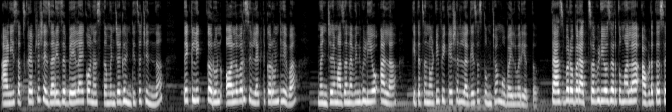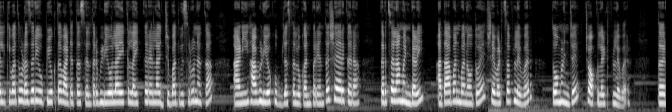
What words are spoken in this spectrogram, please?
आणि सबस्क्राईबच्या शेजारी जे बेल आयकॉन असतं म्हणजे घंटीचं चिन्ह ते क्लिक करून ऑलवर सिलेक्ट करून ठेवा. म्हणजे माझा नवीन व्हिडिओ आला की त्याचं नोटिफिकेशन लगेचच तुमच्या मोबाईलवर येतं. त्याचबरोबर आजचा व्हिडिओ जर तुम्हाला आवडत असेल किंवा थोडा जरी उपयुक्त वाटत असेल तर व्हिडिओला एक लाईक करायला अजिबात विसरू नका आणि हा व्हिडिओ खूप जास्त लोकांपर्यंत शेअर करा. तर चला मंडळी आता आपण बनवतोय शेवटचा फ्लेवर तो म्हणजे चॉकलेट फ्लेवर तर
